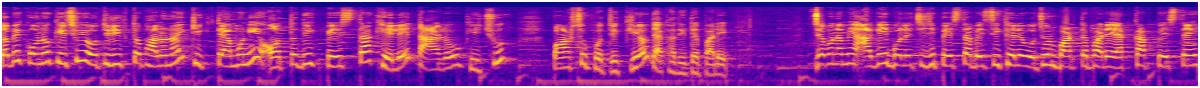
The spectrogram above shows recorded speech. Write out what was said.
তবে কোনো কিছুই অতিরিক্ত ভালো নয়। ঠিক তেমনই অত্যধিক পেস্তা খেলে তারও কিছু পার্শ্ব প্রতিক্রিয়াও দেখা দিতে পারে। যেমন আমি আগেই বলেছি যে পেস্তা বেশি খেলে ওজন বাড়তে পারে। এক কাপ পেস্তায়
